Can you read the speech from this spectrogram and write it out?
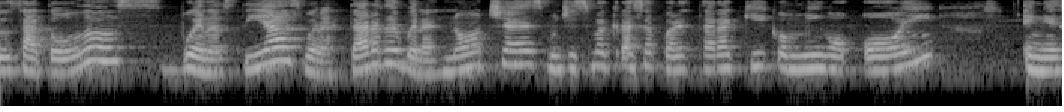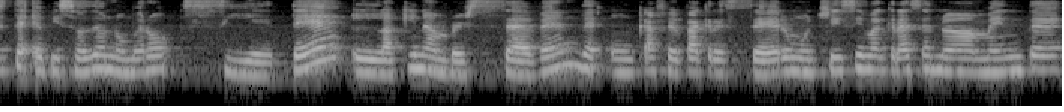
Saludos a todos, buenos días, buenas tardes, buenas noches. Muchísimas gracias por estar aquí conmigo hoy en este episodio número 7, Lucky Number 7 de Un Café para Crecer. Muchísimas gracias nuevamente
